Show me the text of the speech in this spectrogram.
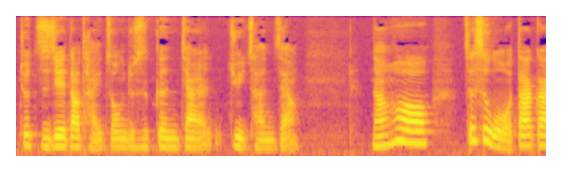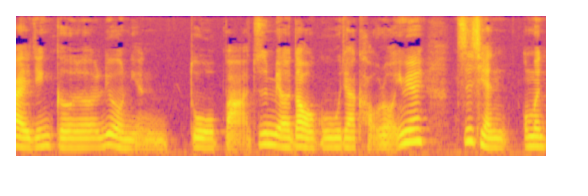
就直接到台中，就是跟家人聚餐这样，然后。这是我大概已经隔了六年多吧，就是没有到我姑姑家烤肉，因为之前我们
